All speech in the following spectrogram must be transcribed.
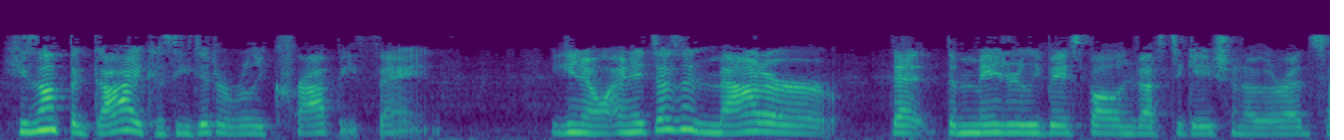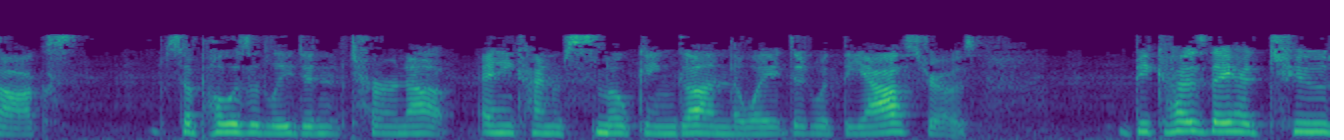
he's not the guy because he did a really crappy thing. You know, and it doesn't matter that the Major League Baseball investigation of the Red Sox supposedly didn't turn up any kind of smoking gun the way it did with the Astros because they had two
